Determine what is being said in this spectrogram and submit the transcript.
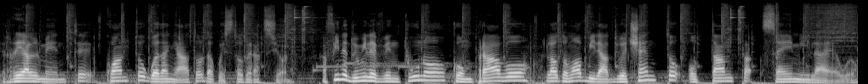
realmente quanto ho guadagnato da questa operazione. A fine 2021 compravo l'automobile a 286.000 euro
